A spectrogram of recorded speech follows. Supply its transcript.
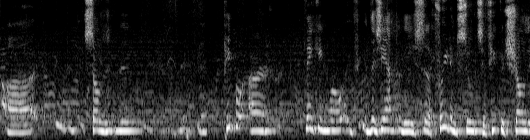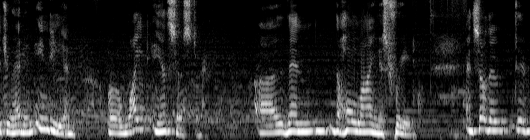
Uh, so the, the, people are thinking, well, if these uh, freedom suits, if you could show that you had an Indian or a white ancestor, uh, then the whole line is freed. And so the, the,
